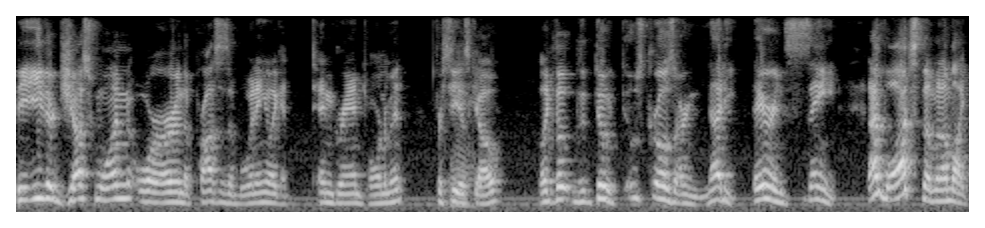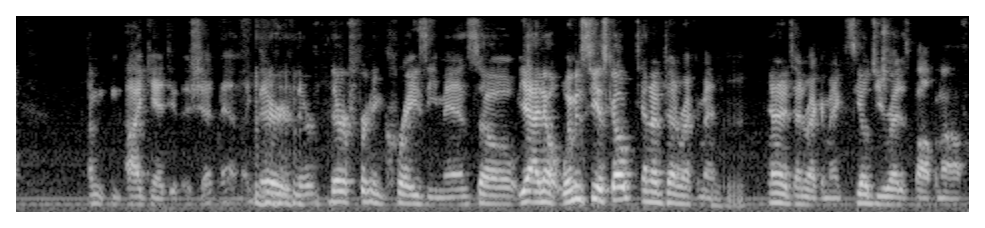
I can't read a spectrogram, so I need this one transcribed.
they either just won or are in the process of winning like a ten grand tournament for CS:GO. Like the, the dude, those girls are nutty. They're insane. And I've watched them, and I'm like, I'm I can't do this shit, man. Like they're they're they're freaking crazy, man. So yeah, I know women's CS:GO, ten out of ten recommend. Mm-hmm. Ten out of ten recommend. CLG Red is popping off.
